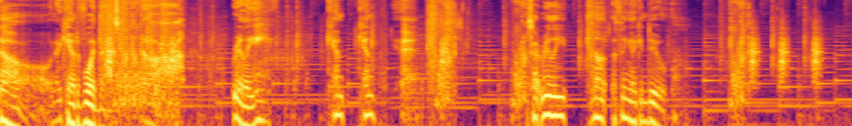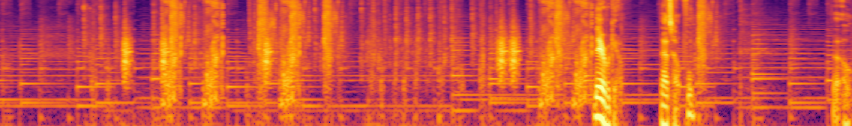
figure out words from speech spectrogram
Oh, and I can't avoid that. Ah, really? Can can is that really not a thing I can do? There we go. That's helpful. Uh-oh.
